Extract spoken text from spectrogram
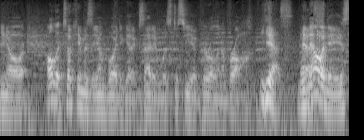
you know, all it took him as a young boy to get excited was to see a girl in a bra. Yes. And nowadays,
